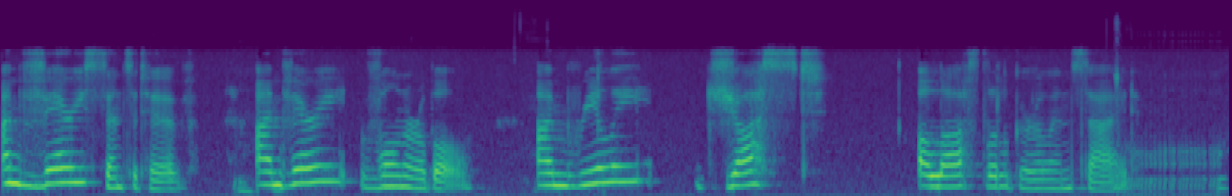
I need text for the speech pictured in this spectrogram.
I'm very sensitive. I'm very vulnerable. I'm really just a lost little girl inside. Aww.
